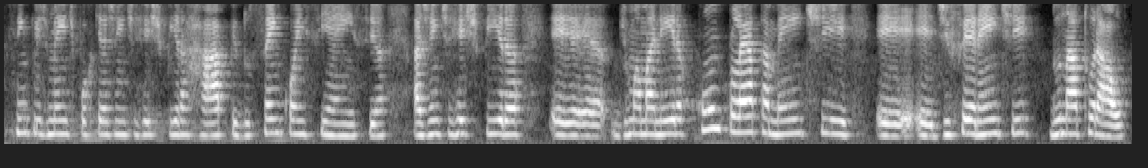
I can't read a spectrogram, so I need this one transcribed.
simplesmente porque a gente respira rápido, sem consciência, a gente respira é, de uma maneira completamente é, é, diferente do natural.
